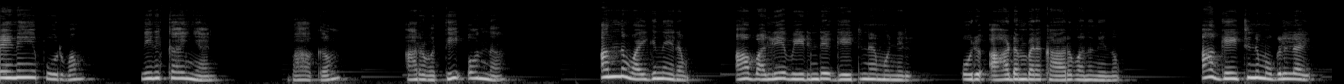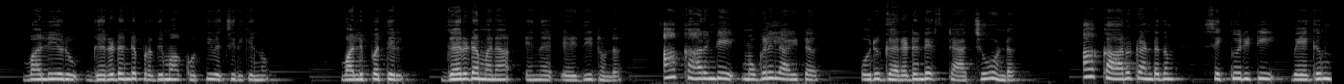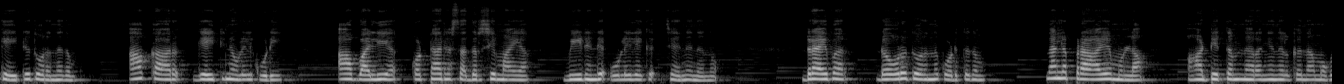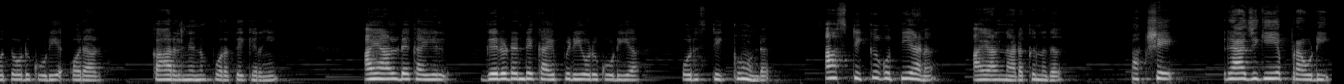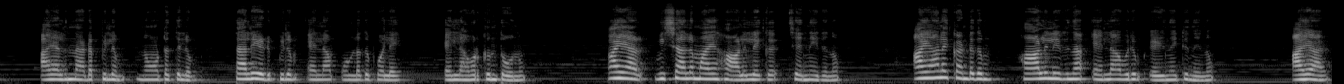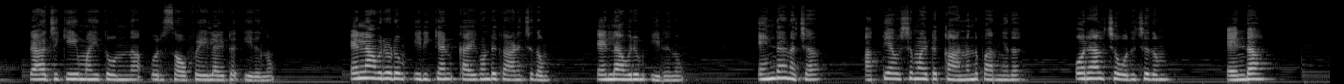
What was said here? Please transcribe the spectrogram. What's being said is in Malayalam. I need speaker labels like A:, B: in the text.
A: പ്രണയപൂർവം നിനക്കായി ഞാൻ. ഭാഗം അറുപത്തി ഒന്ന് അന്ന് വൈകുന്നേരം ആ വലിയ വീടിന്റെ ഗേറ്റിന് മുന്നിൽ ഒരു ആഡംബര കാറ് വന്നു നിന്നു. ആ ഗേറ്റിന് മുകളിലായി വലിയൊരു ഗരുഡന്റെ പ്രതിമ കൊത്തിവെച്ചിരിക്കുന്നു. വലിപ്പത്തിൽ ഗരുഡമന എന്ന് എഴുതിയിട്ടുണ്ട്. ആ കാറിന്റെ മുകളിലായിട്ട് ഒരു ഗരുഡന്റെ സ്റ്റാച്ചു ഉണ്ട്. ആ കാറ് കണ്ടതും സെക്യൂരിറ്റി വേഗം ഗേറ്റ് തുറന്നതും ആ കാർ ഗേറ്റിനുള്ളിൽ കൂടി ആ വലിയ കൊട്ടാര സദൃശ്യമായ വീടിന്റെ ഉള്ളിലേക്ക് ചെന്ന് നിന്നു. ഡ്രൈവർ ഡോറ് തുറന്നു കൊടുത്തതും നല്ല പ്രായമുള്ള ആഢ്യത്വം നിറഞ്ഞു നിൽക്കുന്ന മുഖത്തോടു കൂടിയ ഒരാൾ കാറിൽ നിന്നും പുറത്തേക്കിറങ്ങി. അയാളുടെ കയ്യിൽ ഗരുഡന്റെ കൈപ്പിടിയോട് കൂടിയ ഒരു സ്റ്റിക്കും ഉണ്ട്. ആ സ്റ്റിക്ക് കുത്തിയാണ് അയാൾ നടക്കുന്നത്. പക്ഷേ രാജകീയ പ്രൗഢി അയാൾ നടപ്പിലും നോട്ടത്തിലും തലയെടുപ്പിലും എല്ലാം ഉള്ളതുപോലെ എല്ലാവർക്കും തോന്നും. അയാൾ വിശാലമായ ഹാളിലേക്ക് ചെന്നിരുന്നു. അയാളെ കണ്ടതും ഹാളിലിരുന്ന എല്ലാവരും എഴുന്നേറ്റ് നിന്നു. അയാൾ രാജകീയമായി തോന്നുന്ന ഒരു സോഫയിലായിട്ട് ഇരുന്നു. എല്ലാവരോടും ഇരിക്കാൻ കൈകൊണ്ട് കാണിച്ചതും എല്ലാവരും ഇരുന്നു. എന്താണച്ചാ അത്യാവശ്യമായിട്ട് കാണണമെന്ന് പറഞ്ഞത്? ഒരാൾ ചോദിച്ചതും എന്താ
